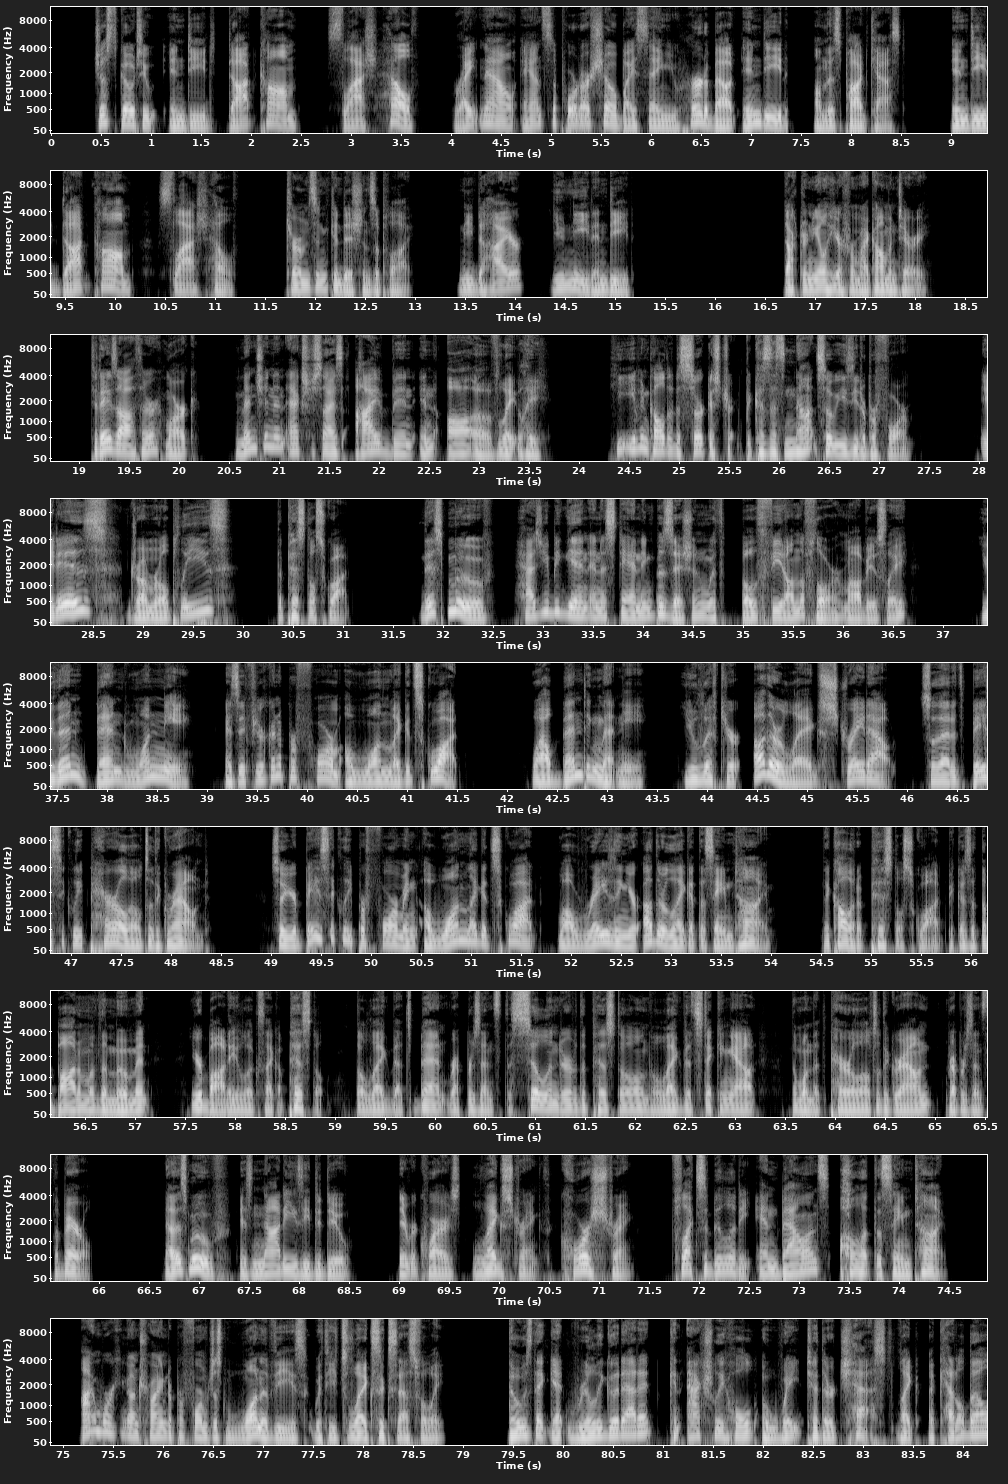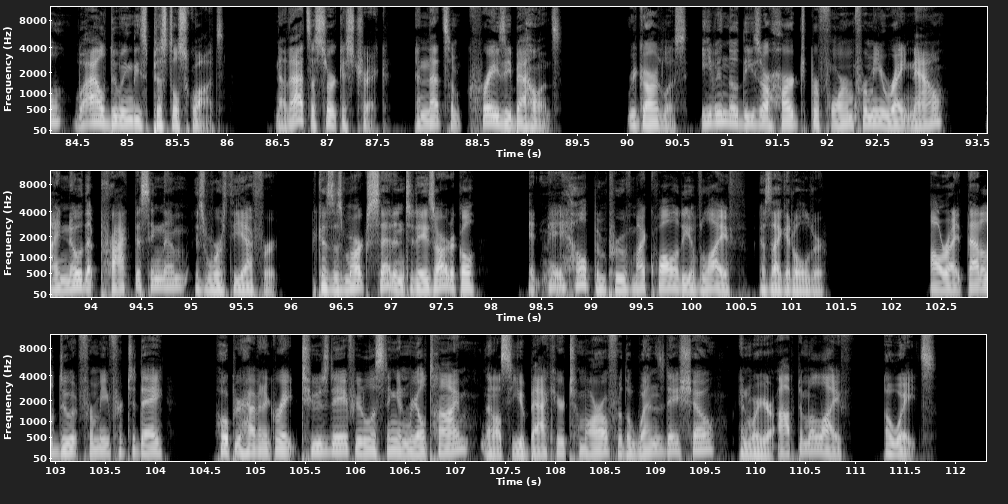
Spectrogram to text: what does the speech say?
Just go to indeed.com slash health right now and support our show by saying you heard about Indeed on this podcast. Indeed.com slash health. Terms and conditions apply. Need to hire? You need Indeed. Dr. Neal here for my commentary. Today's author, Mark, mentioned an exercise I've been in awe of lately. He even called it a circus trick because it's not so easy to perform. It is, drumroll please, the pistol squat. This move has you begin in a standing position with both feet on the floor, obviously. You then bend one knee as if you're going to perform a one legged squat. While bending that knee, you lift your other leg straight out so that it's basically parallel to the ground. So you're basically performing a one legged squat while raising your other leg at the same time. They call it a pistol squat because at the bottom of the movement, your body looks like a pistol. The leg that's bent represents the cylinder of the pistol, and the leg that's sticking out, the one that's parallel to the ground, represents the barrel. Now, this move is not easy to do. It requires leg strength, core strength, flexibility, and balance all at the same time. I'm working on trying to perform just one of these with each leg successfully. Those that get really good at it can actually hold a weight to their chest, like a kettlebell, while doing these pistol squats. Now, that's a circus trick, and that's some crazy balance. Regardless, even though these are hard to perform for me right now, I know that practicing them is worth the effort because, as Mark said in today's article, it may help improve my quality of life as I get older. All right, that'll do it for me for today. Hope you're having a great Tuesday if you're listening in real time, and I'll see you back here tomorrow for the Wednesday show and where your optimal life awaits.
